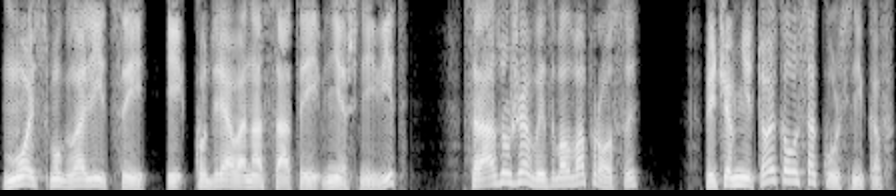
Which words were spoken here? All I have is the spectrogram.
мой смуглолицый и кудряво-носатый внешний вид сразу же вызвал вопросы, причем не только у сокурсников,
